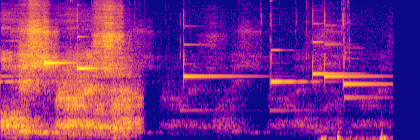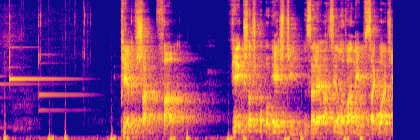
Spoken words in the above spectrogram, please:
Pierwsza fala. Większość opowieści zrelacjonowanej w zagładzie,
